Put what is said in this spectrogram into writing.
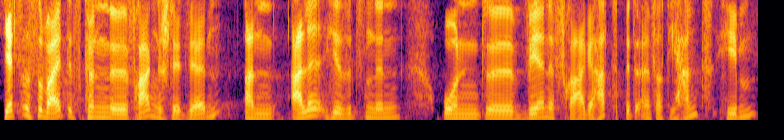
Jetzt ist soweit, jetzt können äh, Fragen gestellt werden an alle hier Sitzenden. Und äh, wer eine Frage hat, bitte einfach die Hand heben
